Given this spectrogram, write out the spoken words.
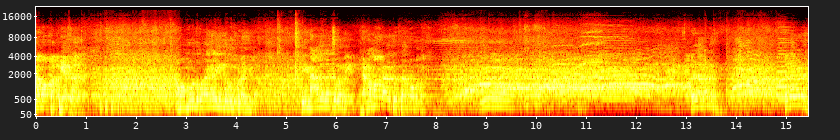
ನಮ್ಮಪ್ಪ ಪೇಸ ನಮ್ಮ ಮುಂದೆ ಬರಂಗಿಲ್ಲ ಹಿಂದೆ ಹೋಗುದು ಬಿಡಂಗಿಲ್ಲ. ಈ ನಾವೆಲ್ಲ ಚಲೋ ರೀ. ಹೆಣ್ಮಕ್ಳು ಅಳ್ತಿರ್ತಾರೆ ನೋಡ್ಬೇಕು. ಹೇಳಬೇಡ್ರಿ ಹೇಳಬೇಡ್ರಿ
